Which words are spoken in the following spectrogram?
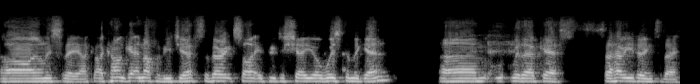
Oh, honestly, I, I can't get enough of you, Jeff. So very excited for you to share your wisdom again um, with our guests. So, how are you doing today?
